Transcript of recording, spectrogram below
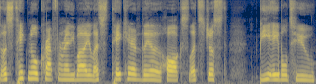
let's take no crap from anybody. Let's take care of the Hawks. Let's just be able to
